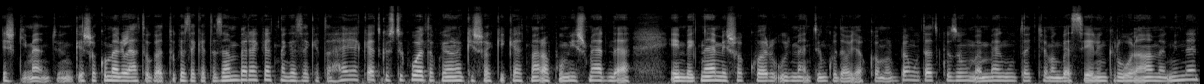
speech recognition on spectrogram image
és kimentünk, és akkor meglátogattuk ezeket az embereket, meg ezeket a helyeket, köztük voltak olyanok is, akiket már apum ismert, de én még nem, és akkor úgy mentünk oda, hogy akkor most bemutatkozunk, meg megmutatja, meg beszélünk róla, meg minden,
